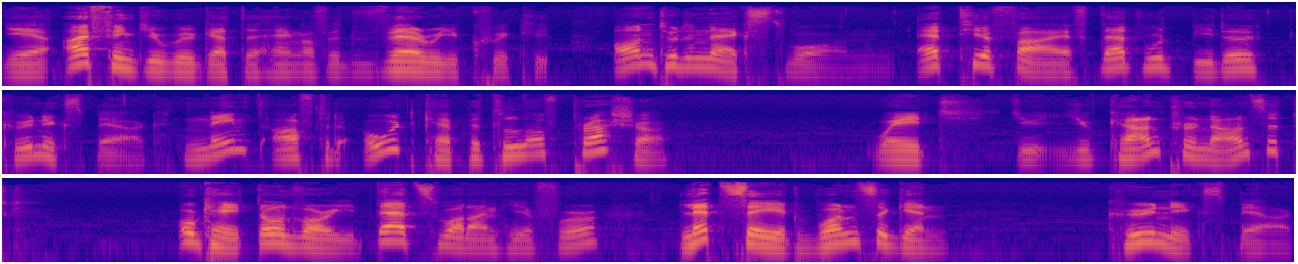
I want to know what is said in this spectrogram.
Yeah, I think you will get the hang of it very quickly. On to the next one. At tier 5, that would be the Königsberg, named after the old capital of Prussia. Wait, you, you can't pronounce it? Okay, don't worry, that's what I'm here for. Let's say it once again. Königsberg.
